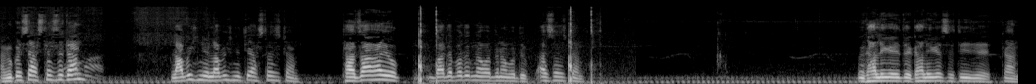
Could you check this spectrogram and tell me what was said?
আমি কইছি আস্তে আস্তে টান লাভিস না লাভিস না, তুই আস্তে আস্তে টান। থা যা হয় হোক, বাদে বাদুক, না বাদে না বাদুক, আস্তে আস্তে টান। ঘালি গেছে ঘালি গেছে তুই যে টান।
